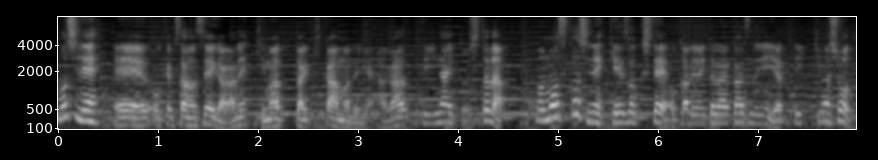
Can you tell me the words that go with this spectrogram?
もしね、えー、お客さんの成果がね、決まった期間までに上がっていないとしたら、まあ、もう少しね、継続してお金をいただかずにやっていきましょうと。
